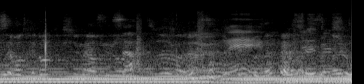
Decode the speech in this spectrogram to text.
C'est rentré dans le dictionnaire, c'est ça Ouais, c'est chaud.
